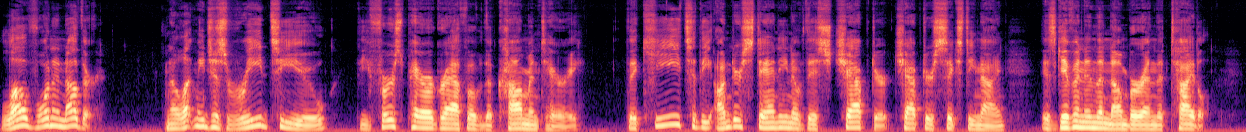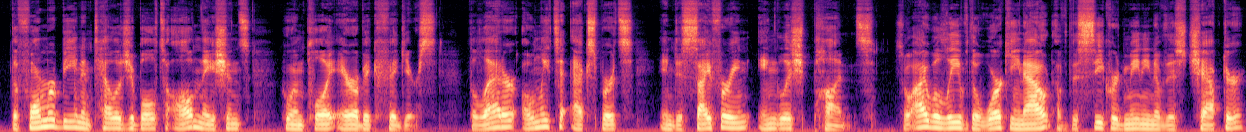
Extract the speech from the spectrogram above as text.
love one another. Now, let me just read to you the first paragraph of the commentary. The key to the understanding of this chapter, chapter 69, is given in the number and the title, the former being intelligible to all nations who employ Arabic figures, the latter only to experts in deciphering English puns. So I will leave the working out of the secret meaning of this chapter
